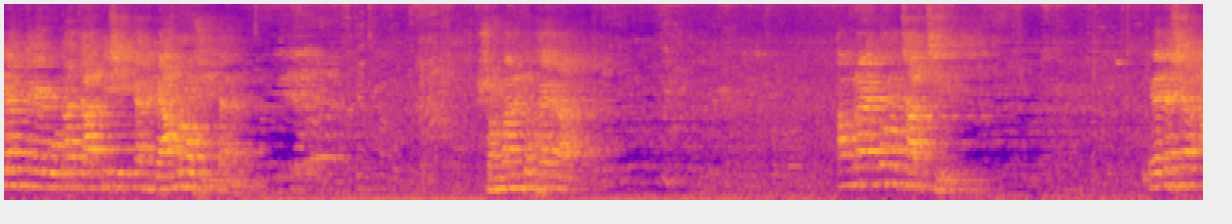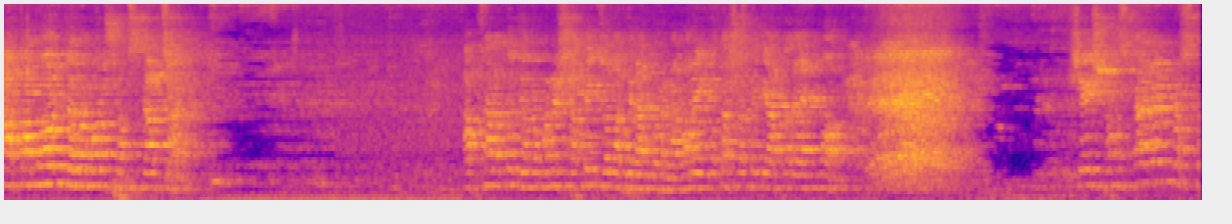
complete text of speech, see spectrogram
এখান থেকে গোটা জাতি শিক্ষা নেবে, আমরাও শিক্ষা নেব। সম্মানিত ভাইরা আমরা এখনও চাচ্ছি, এদেশের আপামর জনগণ সংস্কার চায়। আপনারা তো জনগণের সাথেই চলাফেরা করেন, আমার এই কথার সাথে কি আপনারা একমত? সেই সংস্কারের প্রস্তাবনা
